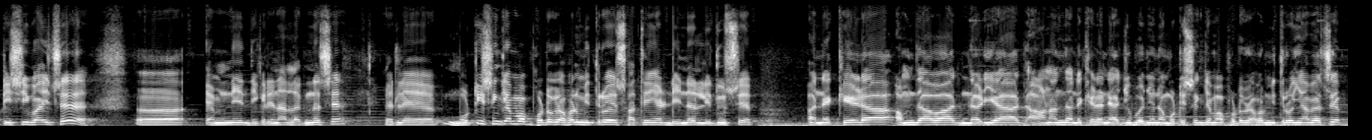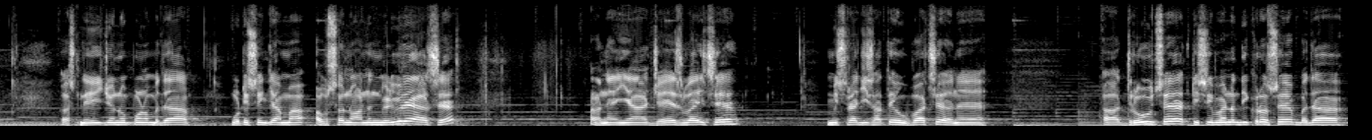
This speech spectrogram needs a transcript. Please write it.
ટીસીભાઈ છે. એમની દીકરીના લગ્ન છે. એટલે મોટી સંખ્યામાં ફોટોગ્રાફર મિત્રોએ સાથે અહીંયા ડિનર લીધું છે. અને ખેડા, અમદાવાદ, નડિયાદ, આણંદ અને ખેડાની આજુબાજુના મોટી સંખ્યામાં ફોટોગ્રાફર મિત્રો અહીંયા આવ્યા છે. સ્નેહીજનો પણ બધા મોટી સંખ્યામાં અવસરનો આનંદ મેળવી રહ્યા છે. અને અહીંયા જયેશભાઈ છે, મિશ્રાજી સાથે ઊભા છે અને આ ધ્રુવ છે, ટીસીભાઈનો દીકરો છે, બધા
